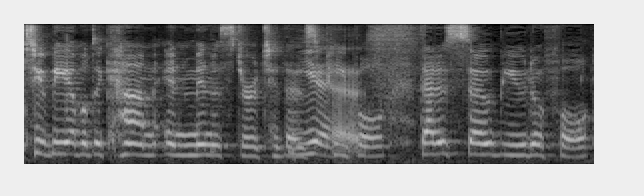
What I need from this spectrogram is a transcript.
to be able to come and minister to those Yes. people. That is so beautiful.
